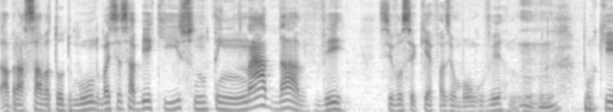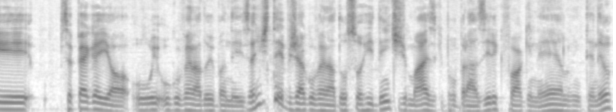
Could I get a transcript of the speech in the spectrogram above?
abraçava todo mundo, mas você sabia que isso não tem nada a ver se você quer fazer um bom governo? Porque você pega aí, ó, o, o governador Ibanez. A gente teve já governador sorridente demais aqui por Brasília, que foi o Agnello, entendeu?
